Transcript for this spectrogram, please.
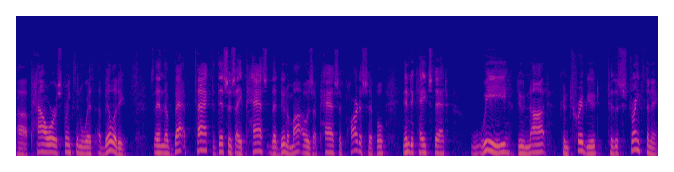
uh, power, strengthened with ability. And the fact that this is a pass, that dunamao is a passive participle indicates that we do not contribute to the strengthening.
